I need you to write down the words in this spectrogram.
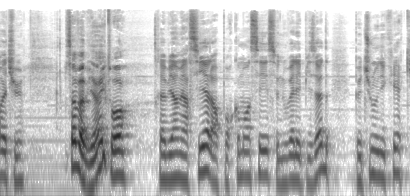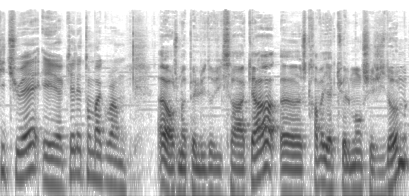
Comment vas-tu? Ça va bien et toi? Très bien, merci. Alors pour commencer ce nouvel épisode, peux-tu nous décrire qui tu es et euh, quel est ton background? Alors je m'appelle Ludovic Saraka, euh, je travaille actuellement chez JDOM.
